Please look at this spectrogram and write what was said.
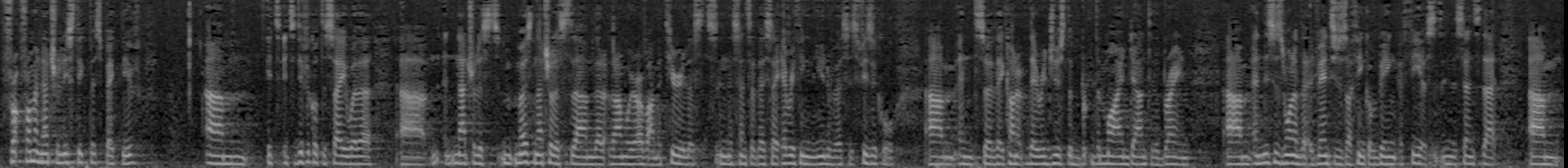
fr- from a naturalistic perspective, um, it's, it's difficult to say whether uh, naturalists, most naturalists um, that, that I'm aware of are materialists in the sense that they say everything in the universe is physical, um, and so they kind of they reduce the, the mind down to the brain. Um, and this is one of the advantages, I think, of being a theist in the sense that um,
